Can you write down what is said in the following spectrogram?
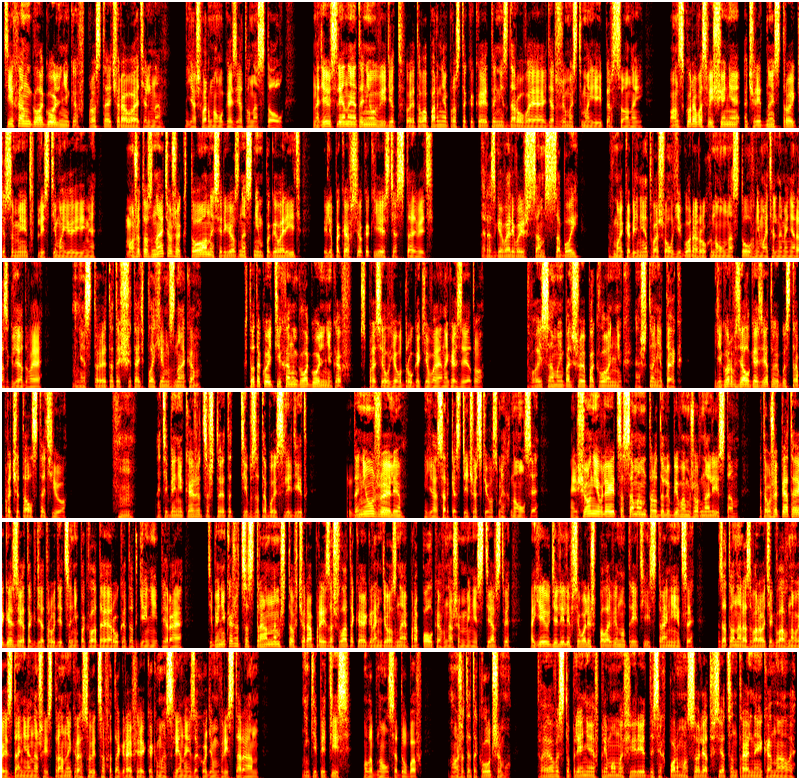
Тихон Глагольников, просто очаровательно. Я швырнул газету на стол. Надеюсь, Лена это не увидит. У этого парня просто какая-то нездоровая одержимость моей персоной. Он скоро в освещение очередной стройки сумеет вплести мое имя. Может узнать уже, кто он, и серьезно с ним поговорить, или пока все как есть оставить. Ты разговариваешь сам с собой? В мой кабинет вошел Егор и рухнул на стул, внимательно меня разглядывая. Мне стоит это считать плохим знаком. «Кто такой Тихон Глагольников?» — спросил я у друга, кивая на газету. «Твой самый большой поклонник. А что не так?» Егор взял газету и быстро прочитал статью. «Хм, а тебе не кажется, что этот тип за тобой следит?» «Да неужели?» Я саркастически усмехнулся. Еще он является самым трудолюбивым журналистом. Это уже пятая газета, где трудится, не покладая рук, этот гений пера. Тебе не кажется странным, что вчера произошла такая грандиозная прополка в нашем министерстве, а ей уделили всего лишь половину третьей страницы — Зато на развороте главного издания нашей страны красуется фотография, как мы с Леной заходим в ресторан. «Не кипятись», — улыбнулся Дубов. «Может, это к лучшему. Твое выступление в прямом эфире до сих пор мусолят все центральные каналы».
